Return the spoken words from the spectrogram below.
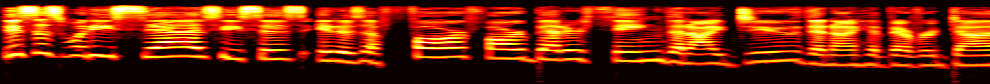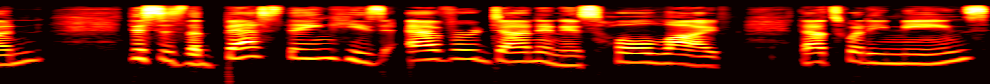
this is what he says He says, It is a far, far better thing that I do than I have ever done. This is the best thing he's ever done in his whole life. That's what he means.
